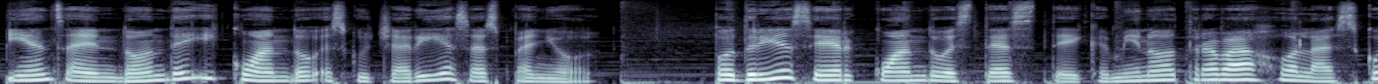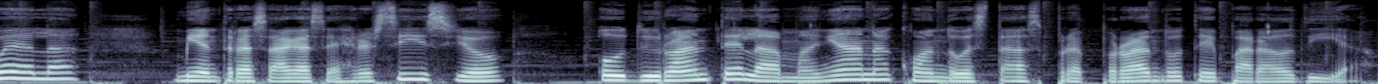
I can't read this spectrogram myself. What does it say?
piensa en dónde y cuándo escucharías español. Podría ser cuando estés de camino al trabajo, a la escuela, mientras hagas ejercicio o durante la mañana cuando estás preparándote para el día.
